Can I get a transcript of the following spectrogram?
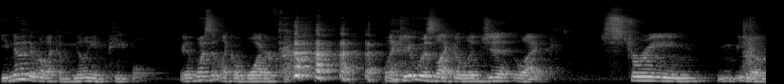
you know, there were like a million people. It wasn't like a waterfall. like it was like a legit like stream, you know,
